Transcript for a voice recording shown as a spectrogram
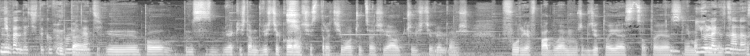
Nie będę ci tego wypominać. Tak, y, po jakieś tam 200 koron się straciło czy coś. Ja oczywiście w Mm. jakąś furię wpadłem, że gdzie to jest, co to jest, nie ma Julek pieniędzy. znalazł.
